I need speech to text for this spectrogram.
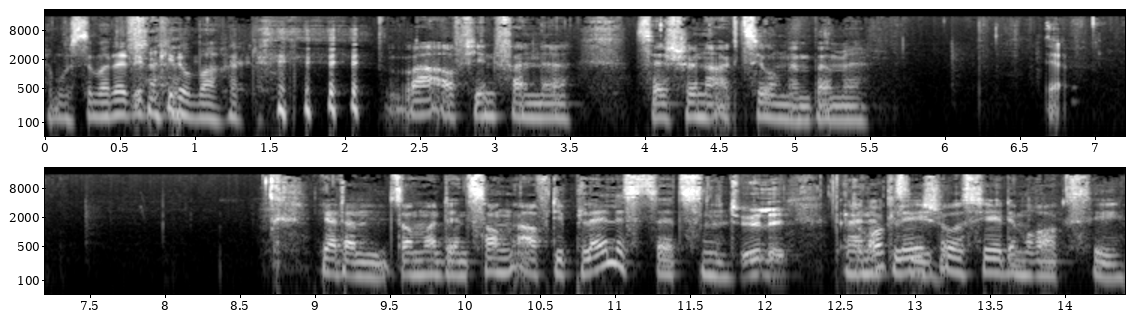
Da musste man das im Kino machen. War auf jeden Fall eine sehr schöne Aktion mit dem Bömmel. Ja. Ja, dann soll man den Song auf die Playlist setzen. Natürlich. Keine Playshows jedem Roxy.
